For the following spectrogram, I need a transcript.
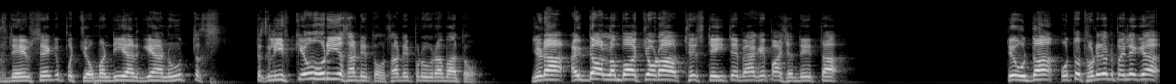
ਸੁਖਦੇਵ ਸਿੰਘ ਪੁੱਚੋ ਮੰਡੀ ਵਰਗਿਆਂ ਨੂੰ ਤਕ- ਤਕਲੀਫ ਕਿਉਂ ਹੋ ਰਹੀ ਹੈ ਸਾਡੇ ਤੋਂ, ਸਾਡੇ ਪ੍ਰੋਗਰਾਮਾਂ ਤੋਂ? ਜਿਹੜਾ ਐਡਾ ਲੰਬਾ ਚੌੜਾ ਉੱਥੇ ਸਟੇਜ ਤੇ ਬਹਿ ਕੇ ਭਾਸ਼ਣ ਦੇ ਦਿੱਤਾ। ਤੇ ਉਦਾਂ ਉਹ ਤੋਂ ਥੋੜੇ ਦਿਨ ਪਹਿਲੇ ਗਿਆ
